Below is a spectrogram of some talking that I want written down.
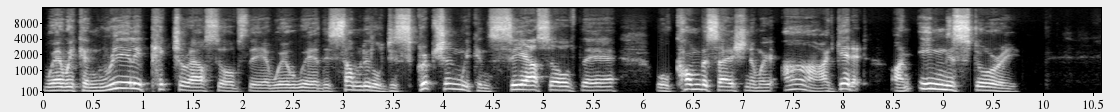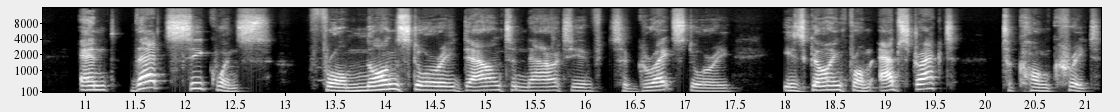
where we can really picture ourselves there, where, where there's some little description, we can see ourselves there, or conversation, and we, ah, I get it. I'm in this story. And that sequence from non story down to narrative to great story is going from abstract to concrete.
